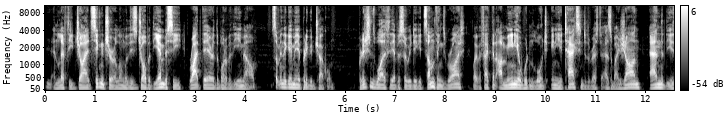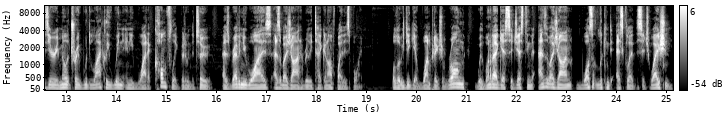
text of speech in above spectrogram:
hmm. and left the giant signature along with his job at the embassy right there at the bottom of the email. Something that gave me a pretty good chuckle. Predictions wise for the episode, we did get some things right, like the fact that Armenia wouldn't launch any attacks into the rest of Azerbaijan, and that the Azeri military would likely win any wider conflict between the two, as revenue wise, Azerbaijan had really taken off by this point. Although we did get one prediction wrong, with one of our guests suggesting that Azerbaijan wasn't looking to escalate the situation,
